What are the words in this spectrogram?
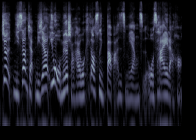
就你这样讲，你知道？因为我没有小孩，我可以告诉你爸爸是怎么样子。我猜了哈，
